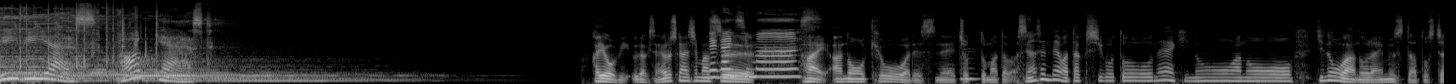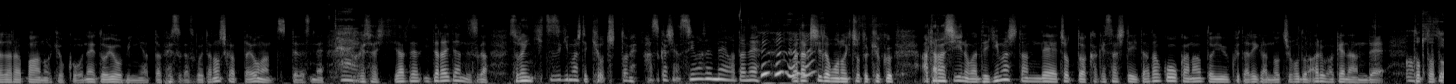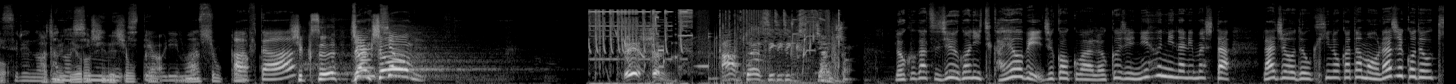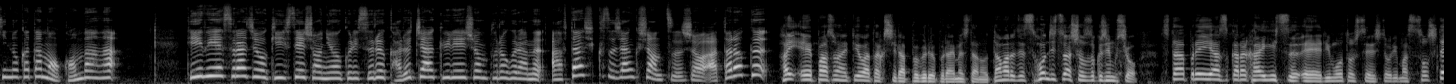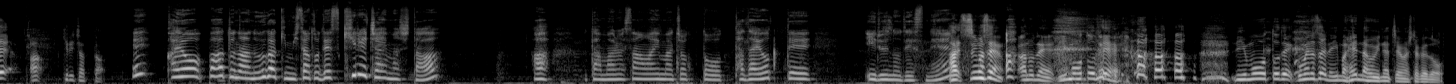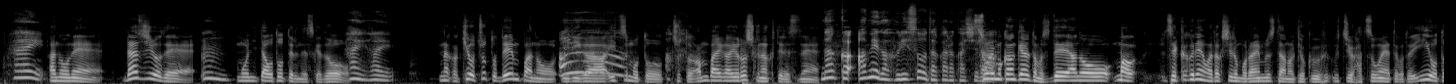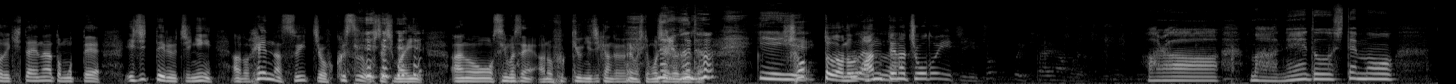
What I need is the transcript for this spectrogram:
TBS Podcast 火曜日宇垣さんよろしくお願いします。お願いします。はいあの今日はですねちょっとまた、すみませんね私事をね昨日あの昨日はあのライムスターとスチャダラパーの曲をね土曜日にやったフェスがすごい楽しかったよなんつってですね、はい。かけさせていただいたんですがそれに引き続きまして今日ちょっとね恥ずかしいなすいませんねまたね 私どものちょっと曲新しいのができましたんでちょっとかけさせていただこうかなというくだりが後ほどあるわけなんでおとっとと始めてよろしいでしょうか？アフターシックスジャンクション.6月15日火曜日時刻は6時2分になりました。ラジオでお聞きの方もラジコでお聞きの方もこんばんは。TBS ラジオキーステーションにお送りするカルチャーキュレーションプログラムアフターシックスジャンクション通称アトロク。はい、えー、パーソナリティは私ラップグループライムスターの歌丸です。本日は所属事務所スタープレイヤーズから会議室、えー、リモート出演しております。そしてあ切れちゃった。え火曜パートナーの宇垣美里です。切れちゃいました？あ歌丸さんは今ちょっと漂っているのですね。はいすいません。あ。のねリモートで。リモートで。ごめんなさいね。今変な風になっちゃいましたけど。はい。あのねラジオでうん。モニターを撮ってるんですけど、はいはいなんか今日ちょっと電波の入りがいつもとちょっと塩梅がよろしくなくてですね。なんか雨が降りそうだからかしら。それも関係あると思います。で、あのまあせっかくね私どもライムスターの曲宇宙発音やってことでいい音で聞きたいなと思っていじっているうちにあの変なスイッチを複数押してしまい、あのすいませんあの復旧に時間がかかりまして申し訳ございません。ちょっとあのアンテナちょうどいい位置にちょっあらまあねどうしても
